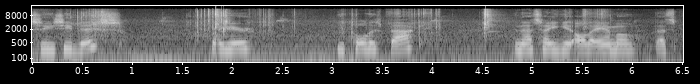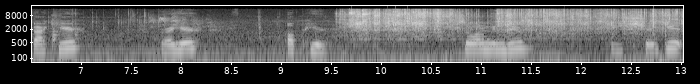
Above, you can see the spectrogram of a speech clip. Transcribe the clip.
So you see this right here? You pull this back and that's how you get all the ammo that's back here, right here, up here. So what I'm gonna do is shake it.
